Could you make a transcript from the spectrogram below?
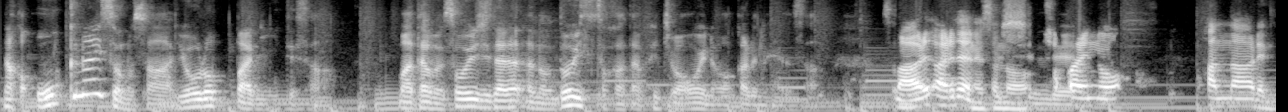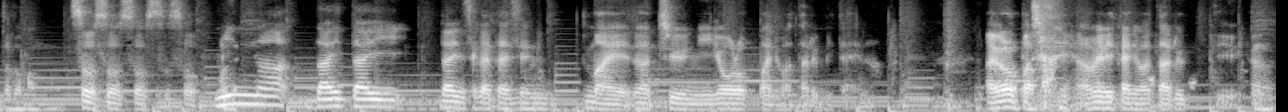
なんか多くない？そのさ、ヨーロッパにいてさ、まあ多分そういう時代だ、あのドイツとか多分一番多いのは分かるんだけどさ。まあ、あれあれだよね、その初回のハンナ・アーレントとかも。そうそうそうそうそう。みんな大体第二次世界大戦前な中にヨーロッパに渡るみたいな。あ、ヨーロッパじゃない、アメリカに渡るっていう、うん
